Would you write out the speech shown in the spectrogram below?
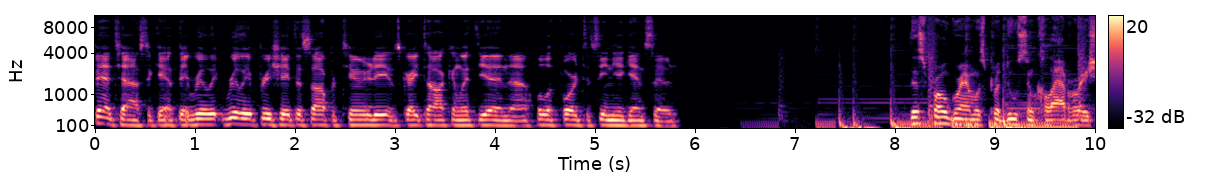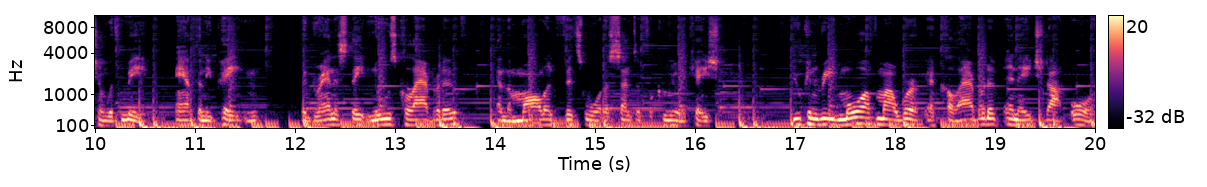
Fantastic, Anthony. Really, really appreciate this opportunity. It was great talking with you, and uh, we'll look forward to seeing you again soon. This program was produced in collaboration with me, Anthony Payton, the Granite State News Collaborative, and the Marlin Fitzwater Center for Communication. You can read more of my work at collaborativenh.org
